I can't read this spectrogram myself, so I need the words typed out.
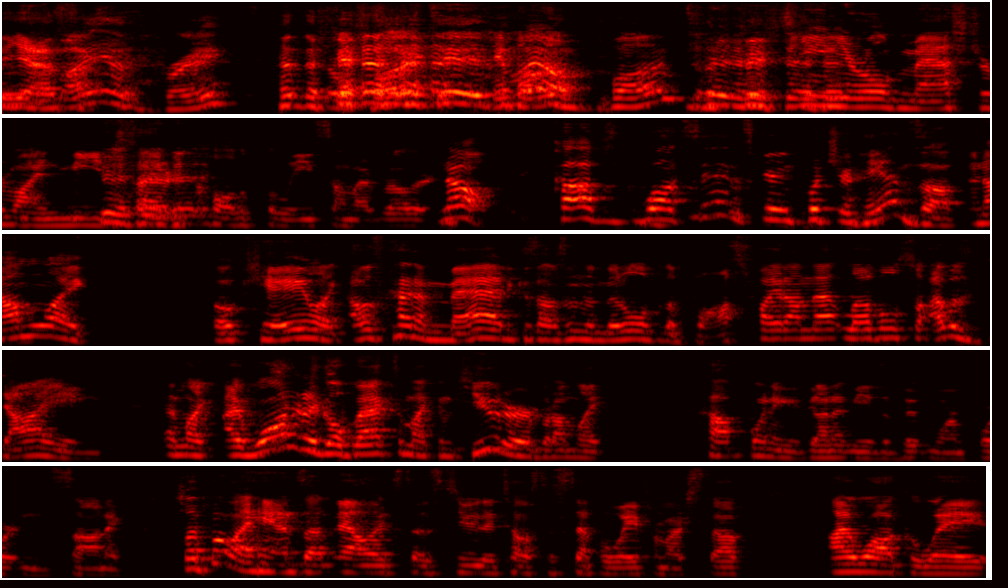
yes. Am I am pranked? the The 15? Am I on punt? the 15 year old mastermind me decided to call the police on my brother no cops walks in screaming put your hands up and i'm like okay like i was kind of mad because i was in the middle of the boss fight on that level so i was dying and like i wanted to go back to my computer but i'm like cop pointing a gun at me is a bit more important than sonic so i put my hands up alex does too they tell us to step away from our stuff i walk away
